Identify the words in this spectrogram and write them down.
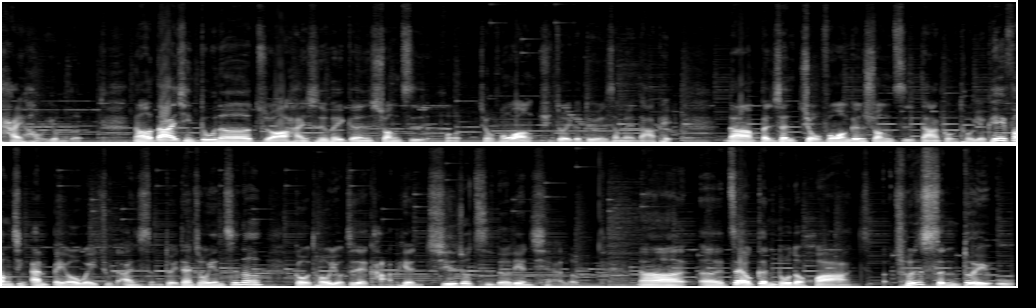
太好用了。然后搭英奇都呢，主要还是会跟双子或九峰王去做一个队员上面的搭配。那本身九凤王跟双子搭狗头也可以放进按北欧为主的暗神队，但总而言之呢，狗头有这些卡片其实就值得练起来了。那呃，再有更多的话，纯神队伍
